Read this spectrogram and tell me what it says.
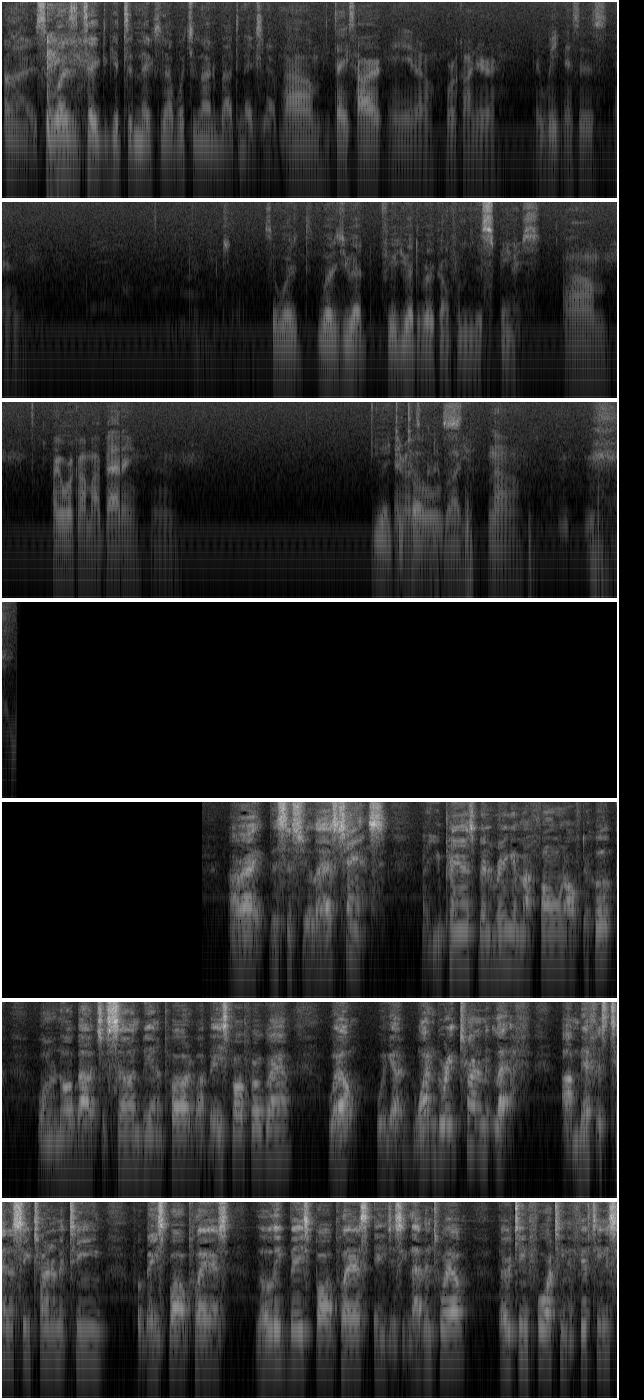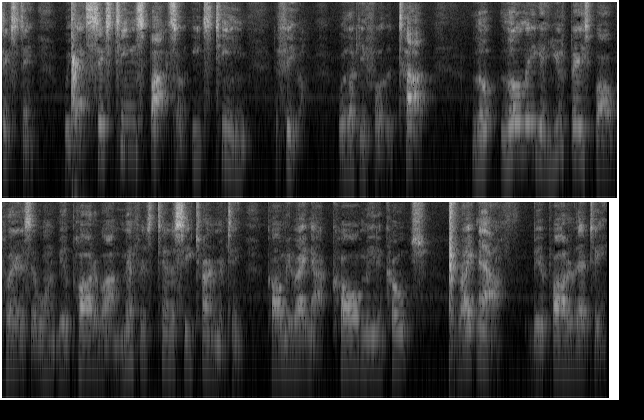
All right, so what does it take to get to the next level? What you learn about the next level? Um, it takes heart and you know work on your your weaknesses and. Pretty much it. So what what did you had feel you had to work on from this experience? Um, I can work on my batting and You ain't too and talkative, tools. are you? No. All right, this is your last chance. Now, you parents been ringing my phone off the hook. Want to know about your son being a part of our baseball program? Well, we got one great tournament left. Our Memphis, Tennessee tournament team for baseball players, Little League baseball players ages 11, 12, 13, 14, and 15 and 16. We got 16 spots on each team to fill. We're looking for the top Little League and youth baseball players that want to be a part of our Memphis, Tennessee tournament team. Call me right now. Call me the coach right now. Be a part of that team.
